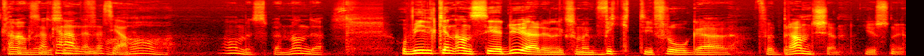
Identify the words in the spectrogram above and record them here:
Kan använda kan använda sig av. Aha. Ja men spännande. Och vilken anser du är en, liksom en viktig fråga för branschen just nu?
